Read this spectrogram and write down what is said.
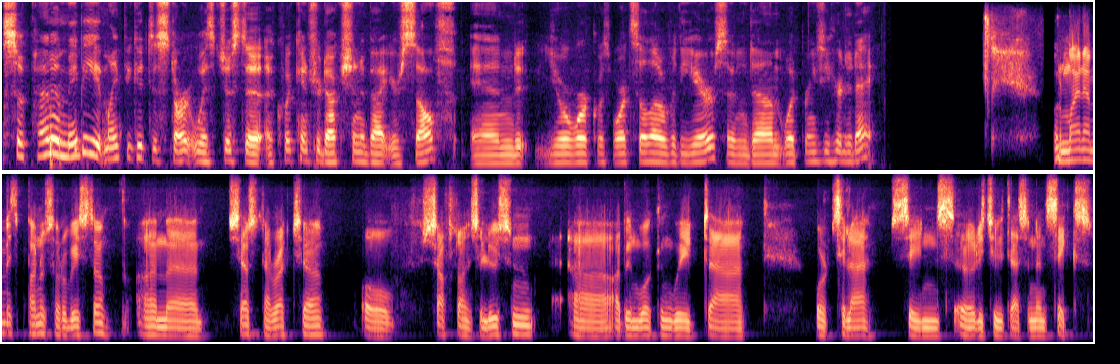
So, Panu, maybe it might be good to start with just a, a quick introduction about yourself and your work with Wärtsilä over the years and um, what brings you here today. Well, my name is Panu Sorvisto. I'm a sales director of Shaftline Solution. Uh, I've been working with uh, Wärtsilä since early 2006.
